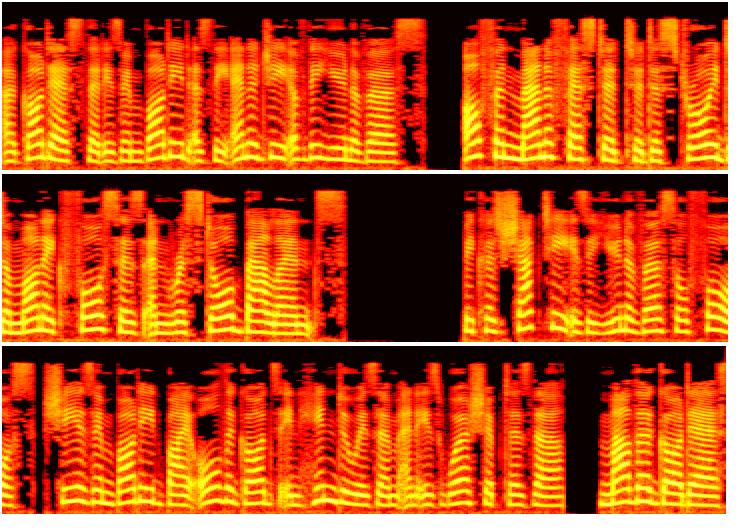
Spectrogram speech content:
a goddess that is embodied as the energy of the universe, often manifested to destroy demonic forces and restore balance. Because Shakti is a universal force, she is embodied by all the gods in Hinduism and is worshipped as the mother goddess.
